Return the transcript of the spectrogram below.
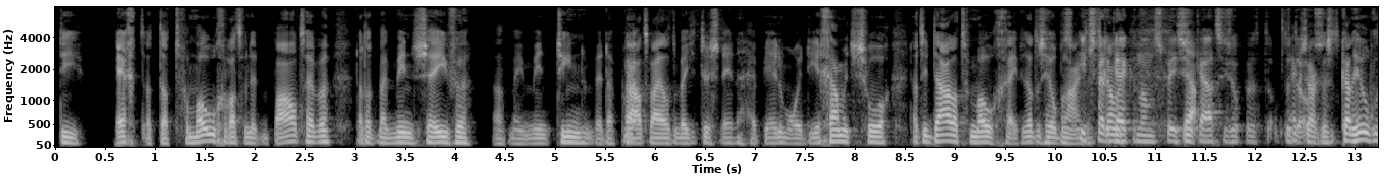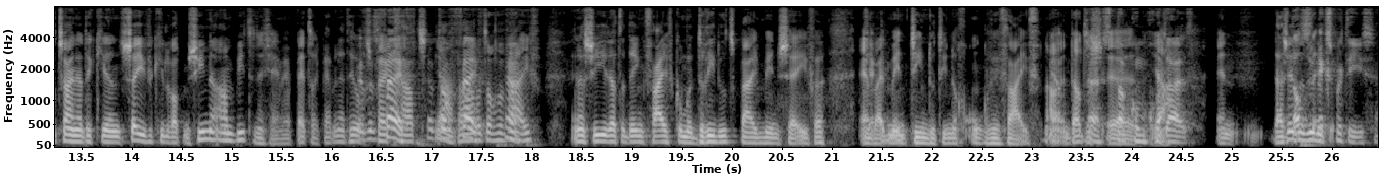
die echt dat, dat vermogen wat we net bepaald hebben, dat het bij min 7 uh, min 10, daar praten wij altijd een beetje tussenin. Daar heb je hele mooie diagrammetjes voor. Dat hij daar dat vermogen geeft. Dat is heel belangrijk. Dus iets verder kijken dan de specificaties op, het, op de exact. doos. Dus het kan heel goed zijn dat ik je een 7 kilowatt machine aanbied. En dan zeg je, Patrick, we hebben net heel We veel gesprek gehad. We hebben Ja, toch we hebben vijf. toch een Ja. 5. En dan zie je dat het ding 5,3 doet bij min 7. En Check. bij min 10 doet hij nog ongeveer 5. Nou, en dat is... dus dan eh, komt goed uit. En daar zit Dat is de natuurlijk expertise.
